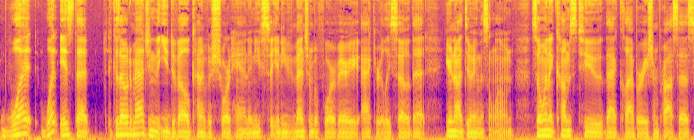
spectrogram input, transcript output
what what is that? Because I would imagine that you develop kind of a shorthand, and you've and you've mentioned before very accurately so that you're not doing this alone. So when it comes to that collaboration process,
